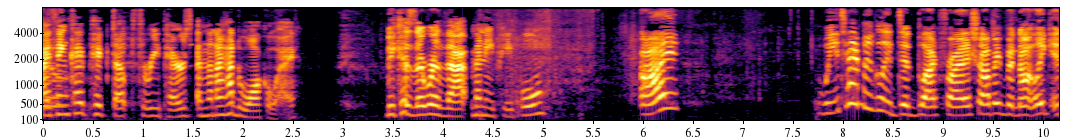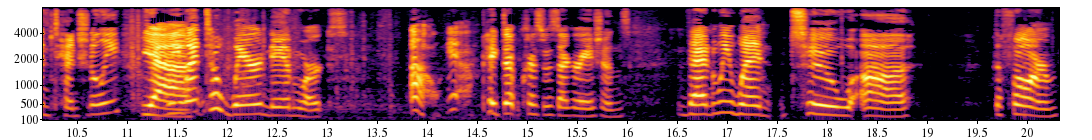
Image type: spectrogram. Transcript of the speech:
I think I picked up three pairs and then I had to walk away because there were that many people. I. We technically did Black Friday shopping, but not like intentionally. Yeah. We went to where Nan works, Oh yeah. picked up Christmas decorations. Then we went to uh the farm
